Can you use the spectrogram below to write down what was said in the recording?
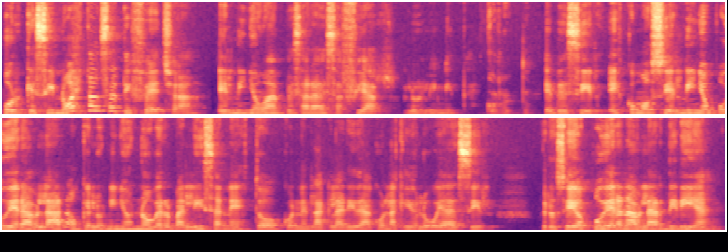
Porque si no están satisfechas, el niño va a empezar a desafiar los límites. Correcto. Es decir, es como si el niño pudiera hablar, aunque los niños no verbalizan esto con la claridad con la que yo lo voy a decir, pero si ellos pudieran hablar dirían,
